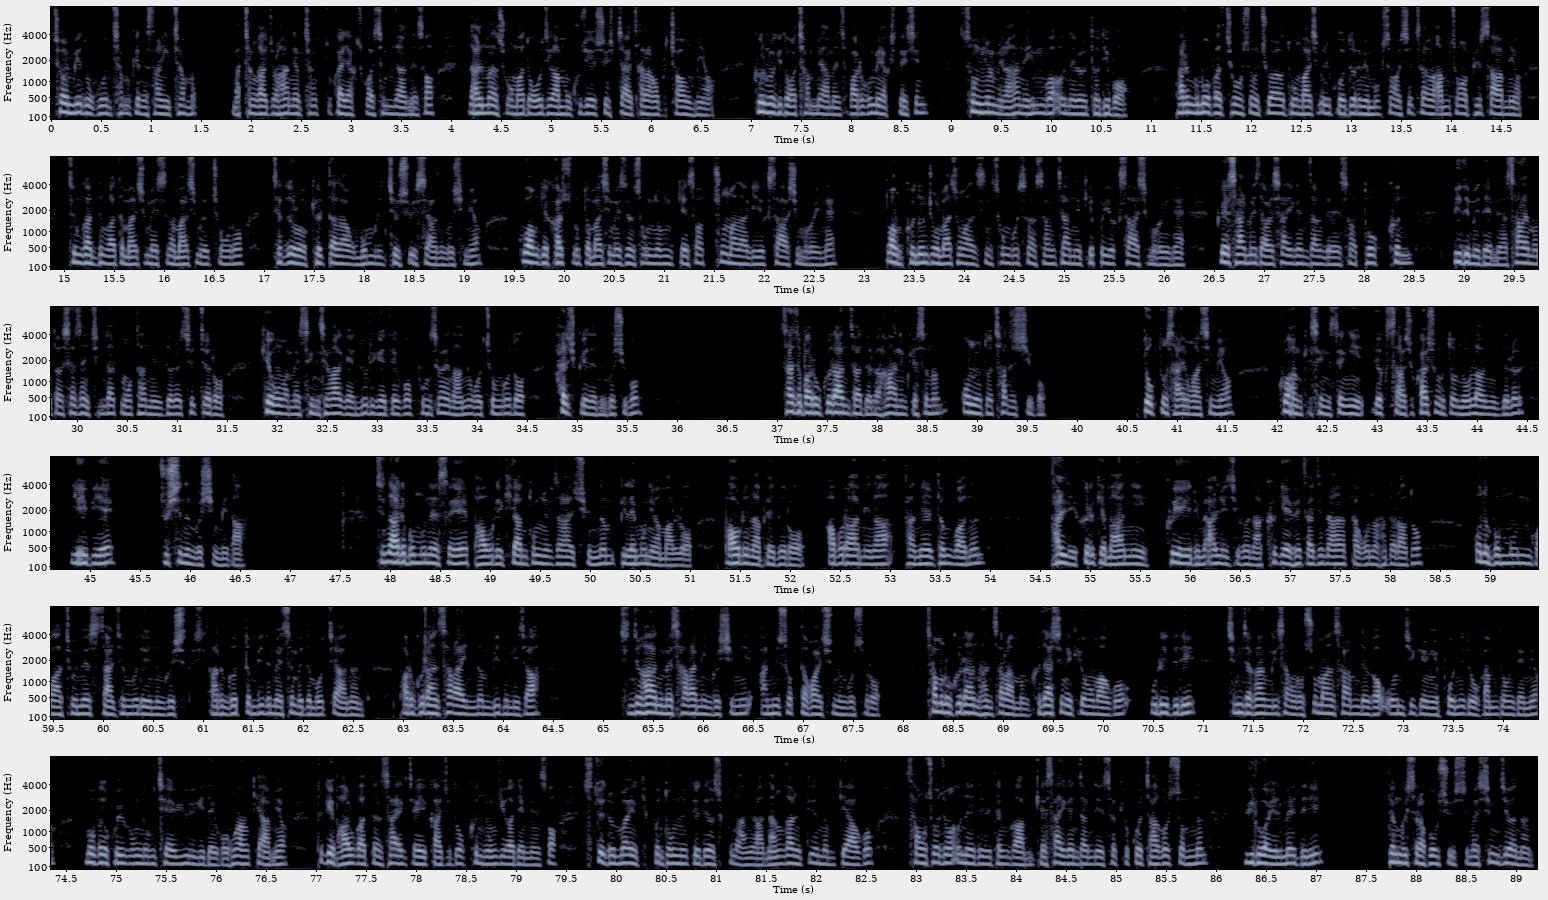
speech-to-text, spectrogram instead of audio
처음 믿음 구원 참게 된 상이 참 마찬가지로 하나님 창조과 약속과 섭리 안에서 날마다 수고마다 오직 한번 구주 예수 십자에 자랑하고 붙잡으며 그름을 기도와 참여하면서 바로 그의 약속 대신 성령이나 하나님의 힘과 은혜를 더입어 다른 그 무엇보다 주호성을 주하라 동 말씀 읽고 들으며 묵상과 실천하며 암송과 필사하며 증간 등 같은 말씀에 있으나 말씀 일정으로 제대로 결단하고 몸부림칠 수 있어야 하는 것이며 그와 함께 갈수록 또 말씀에 있는 성령께서 충만하게 역사하심으로 인해 또한 근원적으로 말씀하신 성부스나 삼위체 하나님 기뻐 역사하심으로 인해 그의 삶의 자와 사회 현장들에서 더큰 믿음이 되며 어떤 세상에 짐작도 못한 일들을 실제로 경험하며 생생하게 누리게 되고 풍성하게 나누고 전구도 할 수 있게 되는 것이고 사실 바로 그러한 자들을 하나님께서는 오늘도 찾으시고 똑도 사용하시며 그와 함께 생생히 역사하시고 갈수록 더 놀라운 일들을 예비해 주시는 것입니다. 지난해 본문에서의 바울의 귀한 동력자를 할 수 있는 빌레몬이야말로 바울이나 베드로, 아브라함이나 다니엘 등과는 달리 그렇게 많이 그의 이름이 알려지거나 크게 회자지는 않았다고는 하더라도 오늘 본문과 전에서 잘 증거되어 있는 것이듯이 다른 그 어떤 믿음의 선배도 못지않은 바로 그러한 살아있는 믿음이자 진정 하나님의 사람인 것임이 아닐 수 없다고 할 수 있는 것으로 참으로 그러한 한 사람은 그 자신의 경험하고 우리들이 짐작한 그 이상으로 수많은 사람들과 온 지경에 되고 감동이 되며 무엇보다 고위 공동체에 유익이 되고 흥황케 하며 특히 바울 같은 사역자에게까지도 큰 용기가 되면서 스튜디오 모양의 깊은 동력들이 되었을 뿐 아니라 난간을 뛰어넘게 하고 상호 소중한 은혜들이 됨과 함께 사역 현장대에서 겪고 작을 수 없는 위로와 열매들이 된 것이라 볼 수 있으며 심지어는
